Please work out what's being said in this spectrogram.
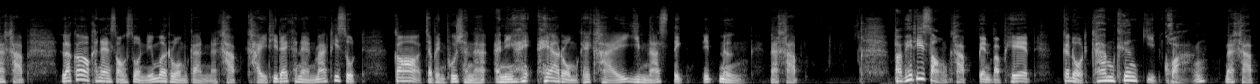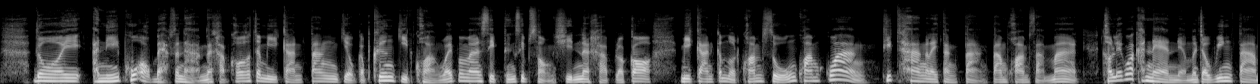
นะครับ แล้วก็คะแนน2ส่วนนี้มารวมกันนะครับ ใครที่ได้คะแนนมากที่สุด ก็จะเป็นผู้ชนะ อันนี้ให้ให้อารมณ์คล้ายๆยิมนาสติกนิดหนึ่งนะครับ ประเภทที่ 2 ครับเป็นประเภทกระโดดข้ามเครื่องกีดขวางนะครับ โดยอันนี้ผู้ออกแบบสนามนะครับเขาก็จะมีการตั้งเกี่ยวกับเครื่องกีดขวางไว้ประมาณ 10-12 ชิ้นนะครับแล้วก็มีการกำหนดความสูงความกว้างทิศทางอะไรต่างๆ ตามความสามารถเขาเรียกว่าคะแนนเนี่ยมันจะวิ่งตาม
